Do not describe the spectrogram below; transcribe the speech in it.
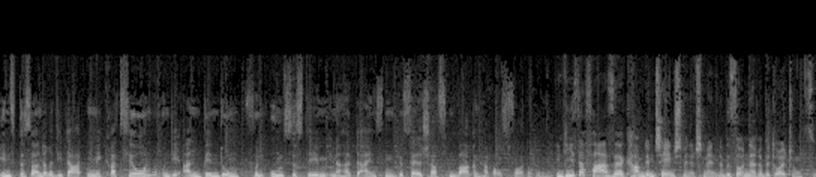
Insbesondere die Datenmigration und die Anbindung von Umsystemen innerhalb der einzelnen Gesellschaften waren Herausforderungen. In dieser Phase kam dem Change Management eine besondere Bedeutung zu.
